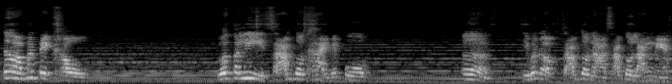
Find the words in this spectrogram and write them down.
แต่ว่ามันไปเขาลอตเตอรี่สามตัวถ่ายไปปู เออ ที่มันออกสามตัวหน้าสามตัวหลังเนี่ย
